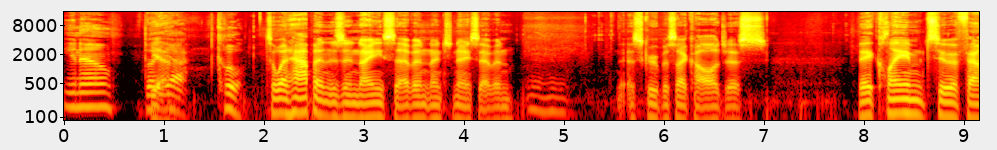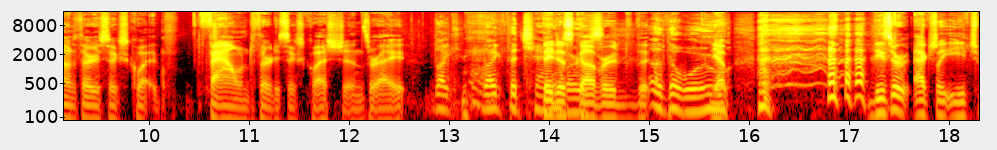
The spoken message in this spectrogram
you know. But Yeah. yeah, cool. So what happened is in 97, 1997, hmm this group of psychologists they claimed to have found 36 que- found 36 questions, right? Like like the chambers They discovered the, of the womb. Yep. these are actually each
